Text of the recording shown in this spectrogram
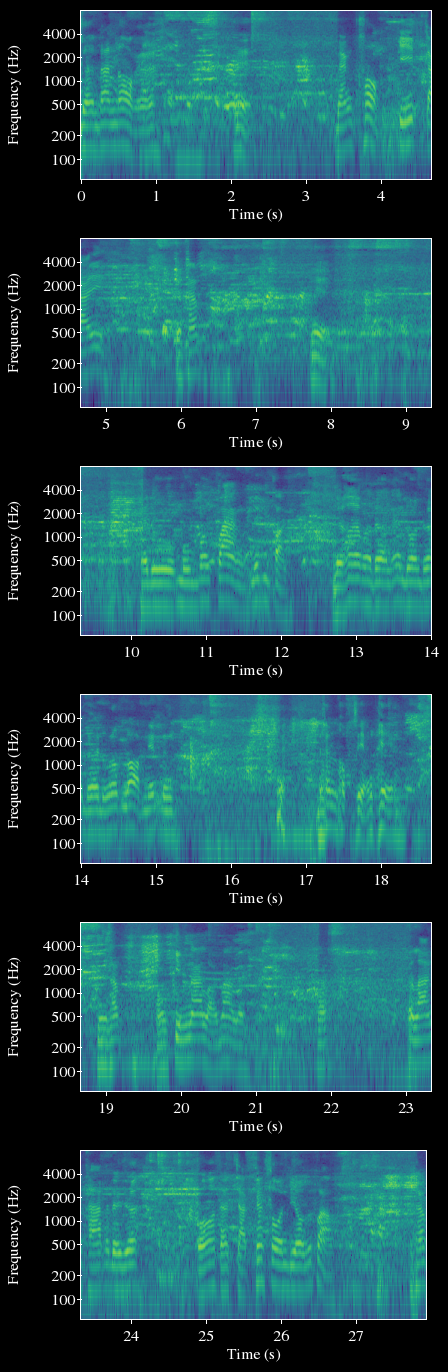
เดินด้านนอกนะนี่แบงคอกอีทไกด์นะครับนี่ไปดูมุมกว้างๆนิดก่อน เดี๋ยวเขาจะมาเดินเดินเดินเดินดูรอบๆนิดนึงเดินหลบเสียงเพลงนี่ครับ ของกินน่าอร่อยมากเลยครับแต่ร้านค้าก็เดินเยอะโอ้แต่จัดแค่โซนเดียวหรือเปล่า นะครับ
